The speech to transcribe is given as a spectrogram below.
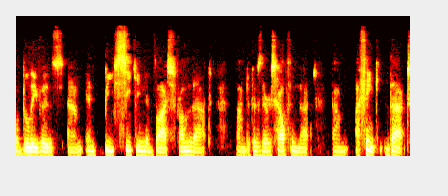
of believers um, and be seeking advice from that um, because there is health in that. Um, I think that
